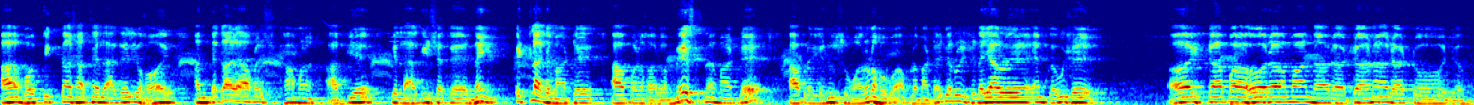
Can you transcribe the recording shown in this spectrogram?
આ ભૌતિકતા સાથે લાગેલી હોય, અંતકાળે આપણે શિખામણ આપીએ કે લાગી શકે નહીં, એટલા જ માટે આપણે હરમેશના માટે આપણે એનું સ્મરણ હોવું આપણા માટે જરૂરી છે. દયાળુએ એમ કહ્યું છે અષ્ટપહોરમાં રટણ રટો જપ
